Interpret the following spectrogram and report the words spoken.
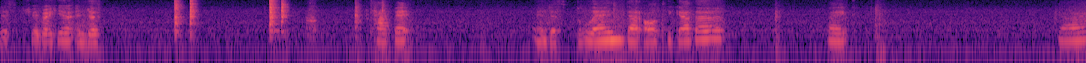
this shade right here and just tap it and just blend that all together. Like that.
